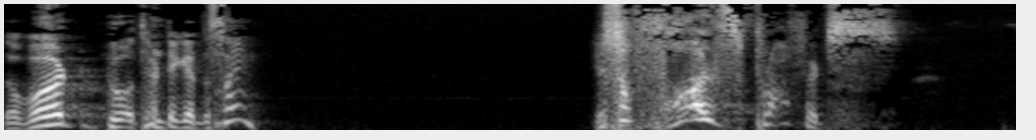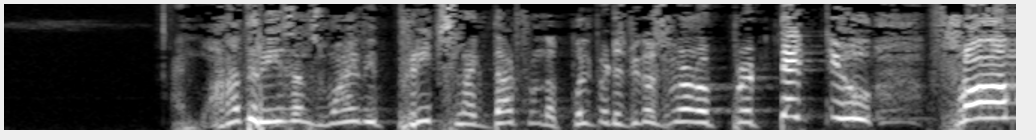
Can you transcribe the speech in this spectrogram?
the word to authenticate the sign. These are false prophets. And one of the reasons why we preach like that from the pulpit is because we want to protect you from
